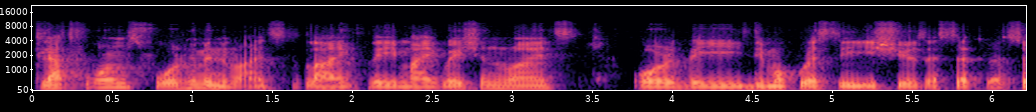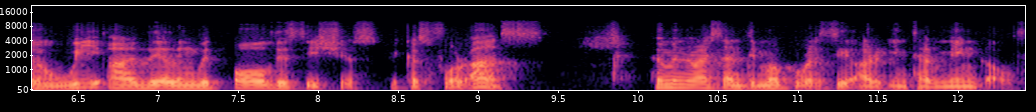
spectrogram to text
platforms for human rights like the migration rights or the democracy issues, etc. So we are dealing with all these issues because for us, human rights and democracy are intermingled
